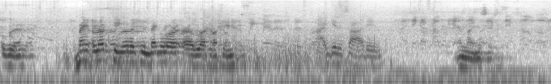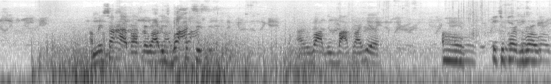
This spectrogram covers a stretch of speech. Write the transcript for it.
the Over there. Bang, alert team, alert team, Bangalore, uh, bloodhound team. Alright, get inside then. I'm not inside. I'm inside, but I'm gonna rob these boxes. I robbed this box right here. Oh, it's a purple, bro. Hey,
